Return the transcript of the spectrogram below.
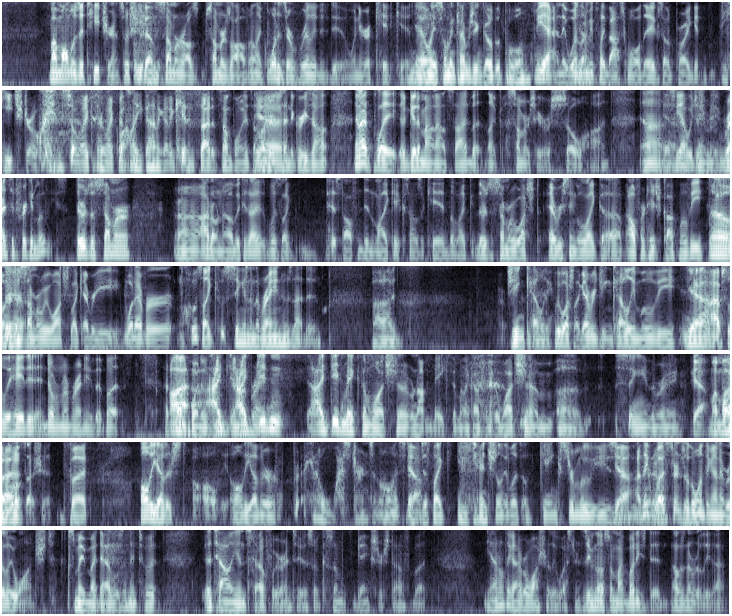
my mom was a teacher, and so she would have summer summers off. And like, what is there really to do when you're a kid? Kid. Yeah, Like, only so many times you can go to the pool. Yeah, and they wouldn't Yeah. let me play basketball all day because I would probably get heat stroke. so like they're like, well, you kind of got to get inside at some point. It's 110 Yeah. degrees out, and I'd play a good amount outside, but like summers here are so hot. Uh, so Yeah, yeah, we just be. rented freaking movies. There was a summer. Uh, I don't know because I was like pissed off and didn't like it because I was a kid. But like, there's a summer we watched every single like uh, Alfred Hitchcock movie. Oh, there's yeah. a summer we watched like every whatever. Who's like who's singing in the rain? Who's that dude? Uh, Gene Kelly. We watched like every Gene Kelly movie. Yeah. I absolutely hated it and don't remember any of it. But at some I- point, it was. In, I, in my I didn't. I did make them watch, uh, or not make them. And I got them to watch um, uh, "Singing in the Rain," Yeah, my mom But I- loves that shit. but all the other, st- all the, all the other, you know, westerns and all that stuff, Yeah. just like intentionally, let's uh, gangster movies. Yeah, and, I think you know. westerns are the one thing I never really watched because maybe my dad wasn't into it. Italian stuff we were into, so some gangster stuff. But yeah, I don't think I ever watched really westerns, even though some of my buddies did. I was never really that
